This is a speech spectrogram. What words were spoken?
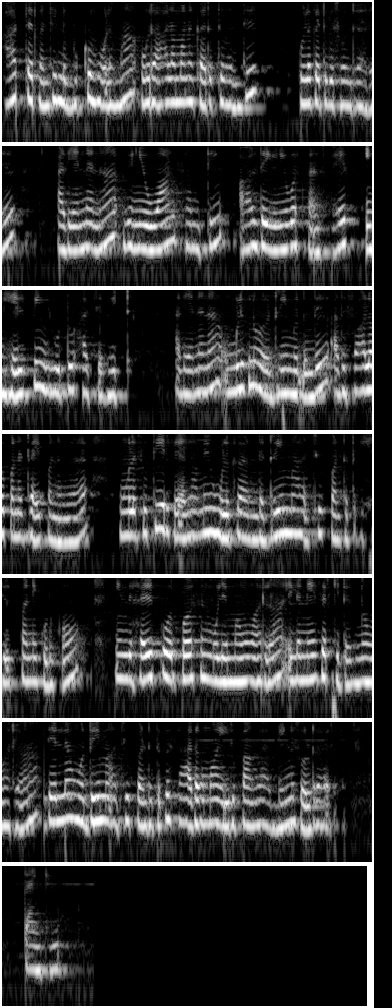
ஆத்தர் வந்து இந்த புக்கு மூலமாக ஒரு ஆழமான கருத்து வந்து உலகத்துக்கு சொல்கிறாரு அது என்னென்னா when you want something all the universe conspires in helping you to achieve it அது என்னென்னா உங்களுக்குன்னு ஒரு ட்ரீம் இருந்து அது ஃபாலோ பண்ண ட்ரை பண்ணுங்கள் உங்களை சுற்றி இருக்க எல்லாமே உங்களுக்கு அந்த ட்ரீமை அச்சீவ் பண்ணுறதுக்கு ஹெல்ப் பண்ணி கொடுக்கும். இந்த ஹெல்ப் ஒரு பர்சன் மூலியமாகவும் வரலாம் இல்லை நேச்சர் கிட்ட இருந்தும் வரலாம். இதெல்லாம் உங்கள் ட்ரீமை அச்சீவ் பண்ணுறதுக்கு சாதகமாக இருப்பாங்க அப்படின்னு சொல்கிறாரு தேங்க்யூ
